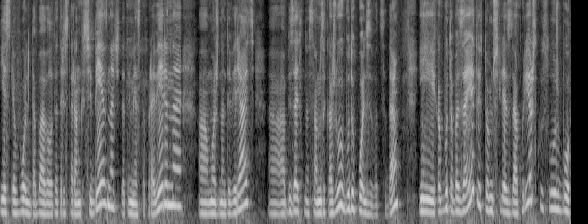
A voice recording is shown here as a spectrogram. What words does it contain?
если Вольт добавил этот ресторан к себе, значит, это место проверенное, э, можно доверять, обязательно сам закажу и буду пользоваться, да. И как будто бы за это, и в том числе за курьерскую службу,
